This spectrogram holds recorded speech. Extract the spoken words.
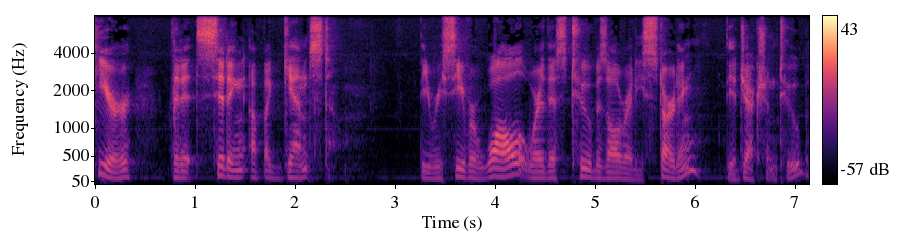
here that it's sitting up against the receiver wall where this tube is already starting, the ejection tube.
